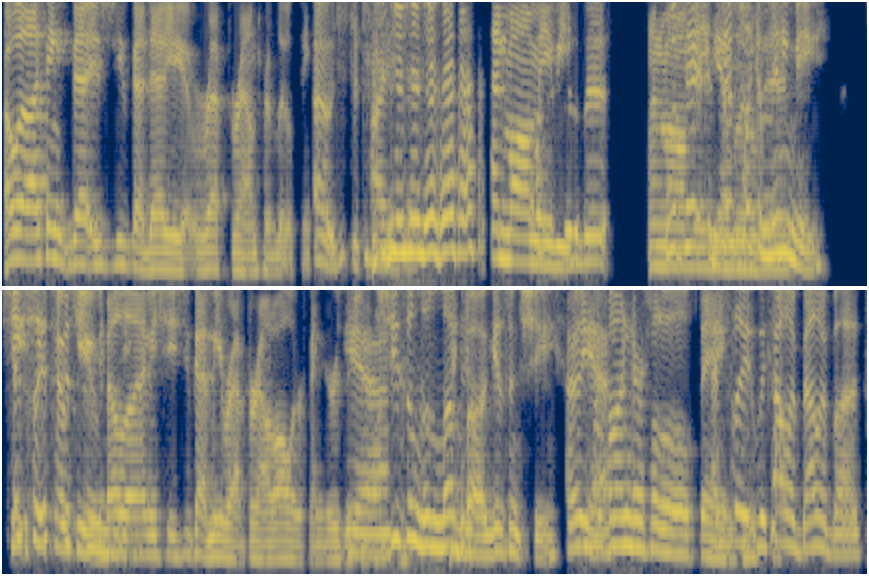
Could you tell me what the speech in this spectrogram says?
well, I think that is, she's got daddy wrapped around her little thing Oh, just a tiny and mom maybe. A little bit. And Well, mom there, maybe there's like a little mini me. She, It's- she's it's so just cute, Bella. I mean, she she's got me wrapped around all her fingers. if she Yeah. She's a little love bug, isn't she? Oh she's yeah. a wonderful little thing. Actually, we call her Bella Bug.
